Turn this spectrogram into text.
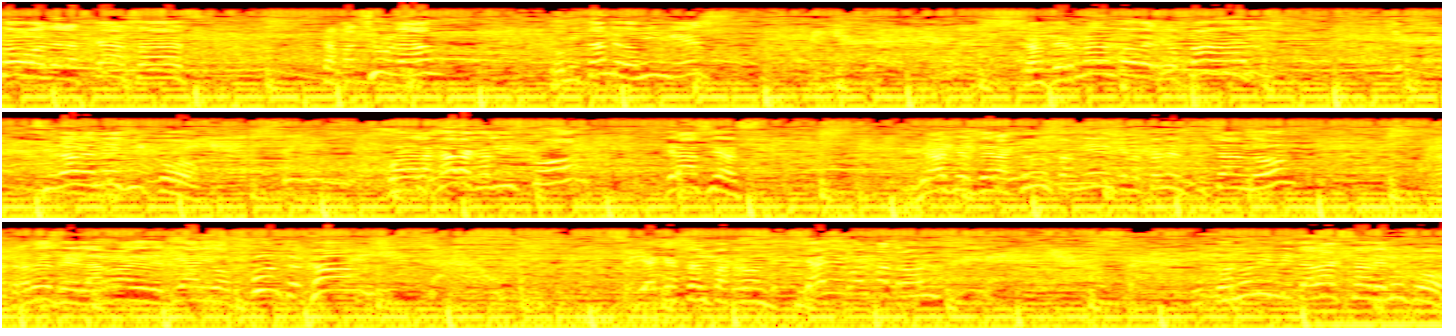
Cristóbal de las Casas, Tapachula, Comitán de Domínguez, San Fernando de Riosal, Ciudad de México, Guadalajara, Jalisco, gracias. Gracias Veracruz también que nos están escuchando a través de la radio del diario.com. Y acá está el patrón. Ya llegó el patrón. Y con un invitadaxa de lujo.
